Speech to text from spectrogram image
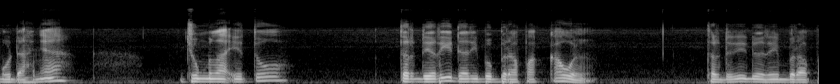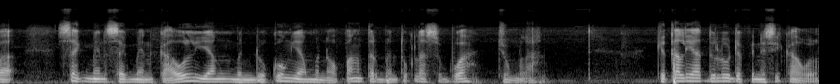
mudahnya jumlah itu terdiri dari beberapa kaul. Terdiri dari beberapa segmen-segmen kaul yang mendukung yang menopang terbentuklah sebuah jumlah. Kita lihat dulu definisi kaul.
